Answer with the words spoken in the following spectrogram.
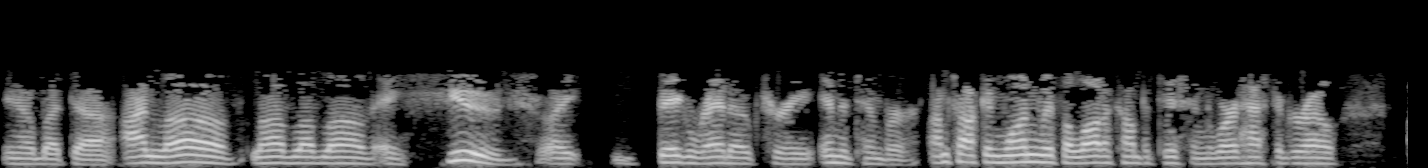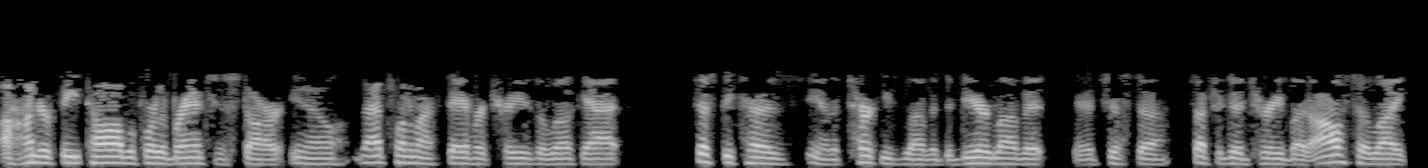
You know, but uh, I love, love, love, love a huge, like big red oak tree in the timber. I'm talking one with a lot of competition where it has to grow a hundred feet tall before the branches start. You know, that's one of my favorite trees to look at just because, you know, the turkeys love it, the deer love it. It's just a, such a good tree, but I also like,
